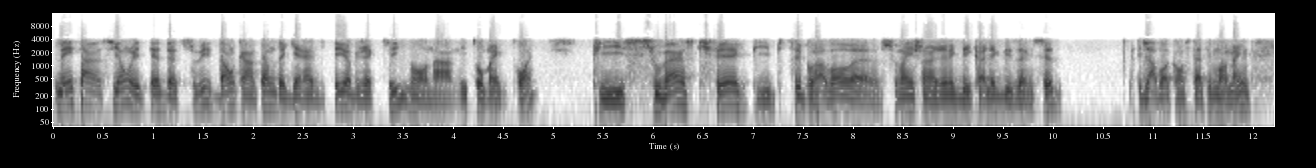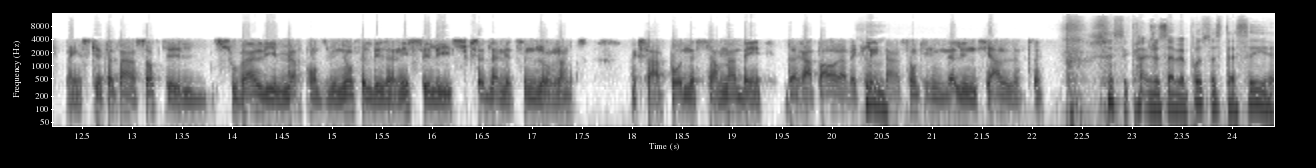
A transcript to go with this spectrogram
l'intention était de tuer. Donc, en termes de gravité objective, on en est au même point. Puis souvent, ce qui fait, puis, puis pour avoir souvent échangé avec des collègues des homicides, puis de l'avoir constaté moi-même, ben, ce qui a fait en sorte que souvent les meurtres ont diminué au fil des années, c'est les succès de la médecine d'urgence. Fait que ça n'a pas nécessairement de, rapport avec hmm. l'intention criminelle initiale. c'est quand je savais pas ça, c'est assez, euh,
